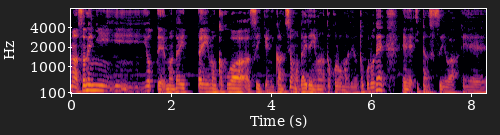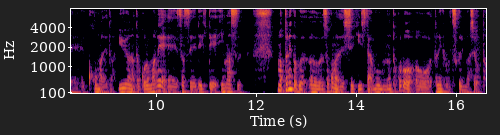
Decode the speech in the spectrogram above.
まあ、それによって、まあ、大体、まあ、加古川水系に関しても、大体今のところまでのところで、えー、一旦撮影は、えー、ここまでというようなところまで、えー、撮影できています。まあ、とにかく、そこまで指摘した部分のところを、とにかく作りましょうと。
